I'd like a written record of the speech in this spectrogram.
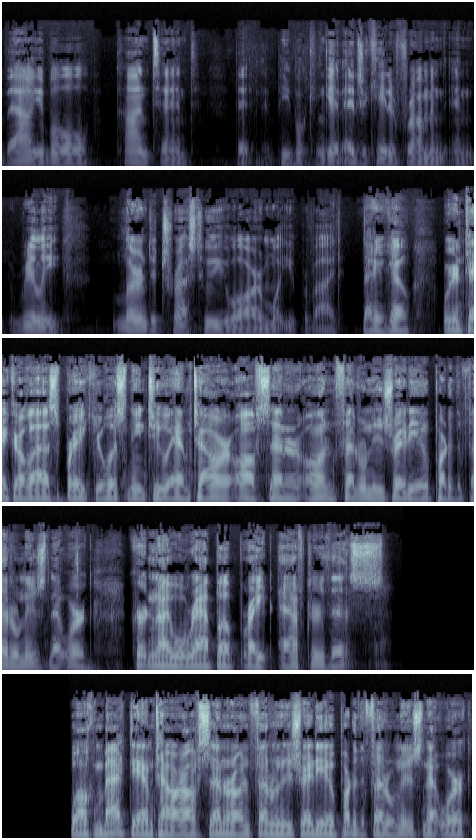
valuable content that, that people can get educated from and, and really learn to trust who you are and what you provide. There you go. We're going to take our last break. You're listening to Amtower Off Center on Federal News Radio, part of the Federal News Network. Kurt and I will wrap up right after this. Welcome back to Amtower Off Center on Federal News Radio, part of the Federal News Network.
